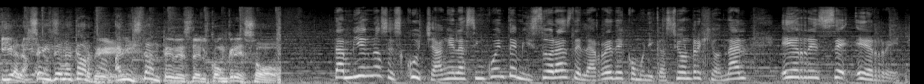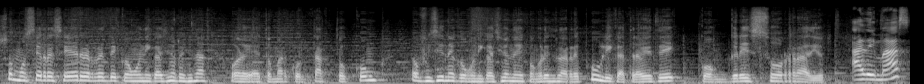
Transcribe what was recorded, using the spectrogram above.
Y a las 6 de la tarde, al instante desde el Congreso. También nos escuchan en las 50 emisoras de la red de comunicación regional RCR. Somos RCR, Red de Comunicación Regional. Hora de tomar contacto con la Oficina de Comunicaciones del Congreso de la República a través de Congreso Radio. Además,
